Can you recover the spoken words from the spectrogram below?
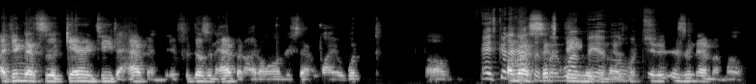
I think that's a guarantee to happen. If it doesn't happen, I don't understand why it wouldn't. Um, It's going to happen, but it won't be at launch. it is an MMO.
